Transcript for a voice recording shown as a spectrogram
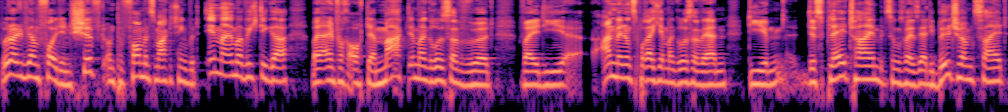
Bedeutet, wir haben voll den Shift und Performance Marketing wird immer, immer wichtiger, weil einfach auch der Markt immer größer wird, weil die äh, Anwendungsbereiche immer größer werden, die ähm, Display Time beziehungsweise ja die Bildschirmzeit,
